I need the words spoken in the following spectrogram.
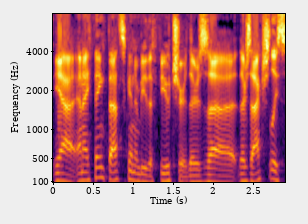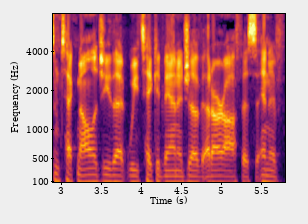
Yeah, and I think that's going to be the future. There's uh, there's actually some technology that we take advantage of at our office, and if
